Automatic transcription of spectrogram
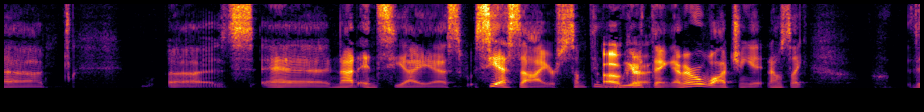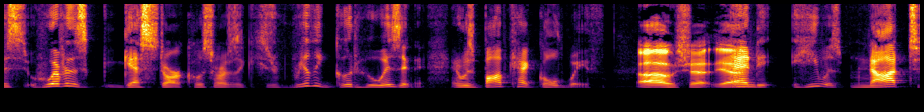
Uh, uh, uh, not NCIS, CSI or something weird thing. I remember watching it and I was like, this whoever this guest star co-star I was like, he's really good. Who is it? And it was Bobcat Goldthwait. Oh shit. Yeah. And he was not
